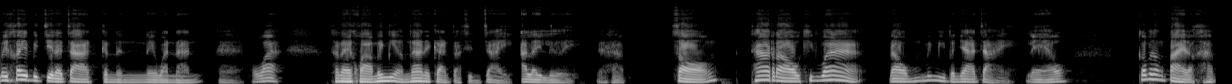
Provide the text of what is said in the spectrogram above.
ไม่ค่อยไปเจราจากันในวันนั้นอ่าเพราะว่าทนายความไม่มีอำนาจในการตัดสินใจอะไรเลยนะครับสองถ้าเราคิดว่าเราไม่มีปัญญาจ่ายแล้ว ก็ไม่ต้องไปหรอกครับ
